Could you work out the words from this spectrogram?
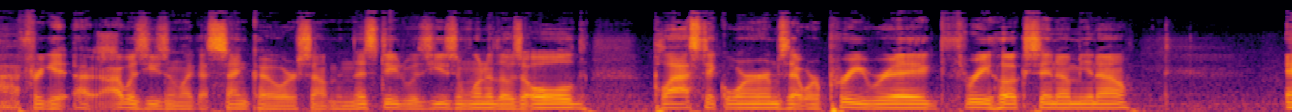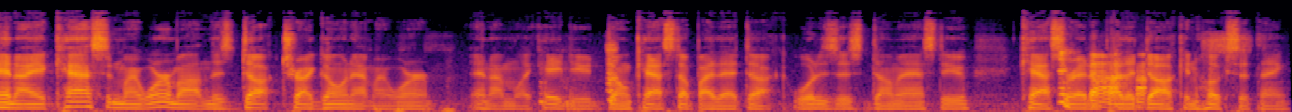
I forget. I, I was using like a Senko or something, and this dude was using one of those old plastic worms that were pre-rigged, three hooks in them, you know. And I had casted my worm out, and this duck tried going at my worm. And I'm like, "Hey, dude, don't cast up by that duck." What does this dumbass do? Cast right up by the duck and hooks the thing.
